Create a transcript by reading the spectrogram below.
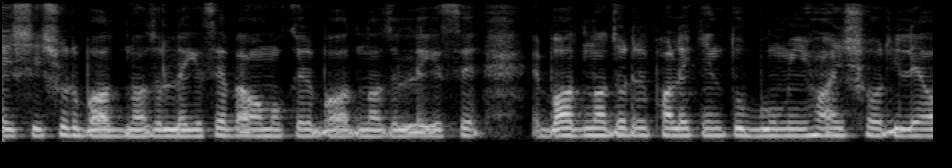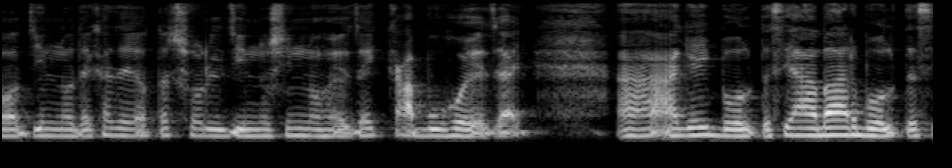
এই শিশুর বদ নজর লেগেছে বা অমুকের বদ নজর লেগেছে। বদ নজরের ফলে কিন্তু বমি হয়, শরীরে অজীর্ণ দেখা যায়, অর্থাৎ শরীর জীর্ণ শীর্ণ হয়ে যায়, কাবু হয়ে যায়। আগেই বলতেছি, আবার বলতেছি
